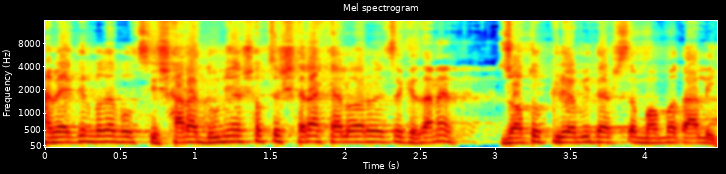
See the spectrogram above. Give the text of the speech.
আমি একদিন কথা বলছি, সারা দুনিয়ার সবচেয়ে সেরা খেলোয়াড় হয়েছে কে জানেন? যত ক্রীড়াবিদ আসছে, মোহাম্মদ আলী।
